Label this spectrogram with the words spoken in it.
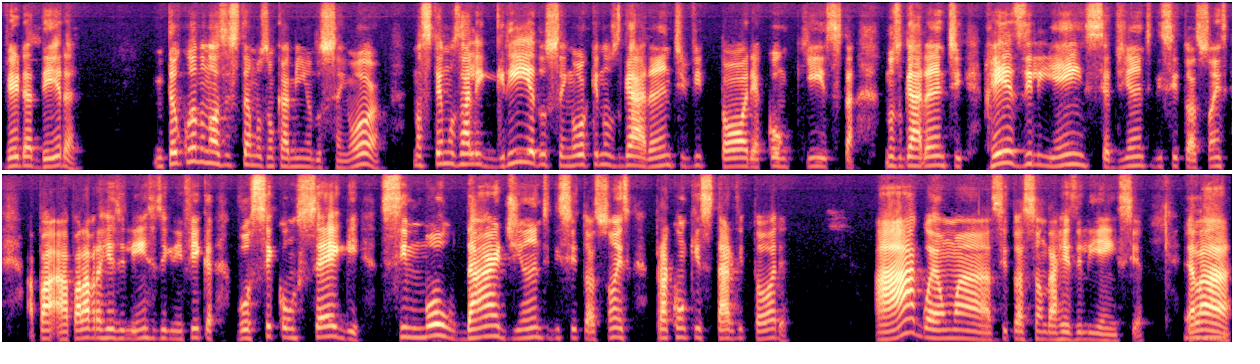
verdadeira. Então, quando nós estamos no caminho do Senhor, nós temos a alegria do Senhor que nos garante vitória, conquista, nos garante resiliência diante de situações. A, a, palavra resiliência significa você consegue se moldar diante de situações para conquistar vitória. A água é uma situação da resiliência. Ela uhum.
